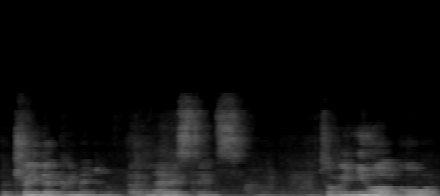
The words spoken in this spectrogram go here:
the trade agreement with the United States, to renew our AGOA,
